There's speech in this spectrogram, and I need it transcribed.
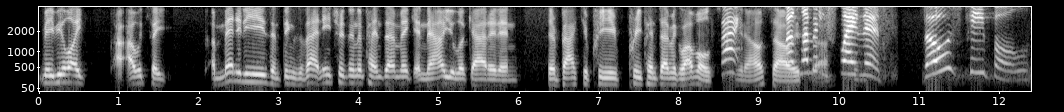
maybe like I I would say amenities and things of that nature during the pandemic, and now you look at it and they're back to pre pre pandemic levels. You know, so But let me uh, explain this. Those people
